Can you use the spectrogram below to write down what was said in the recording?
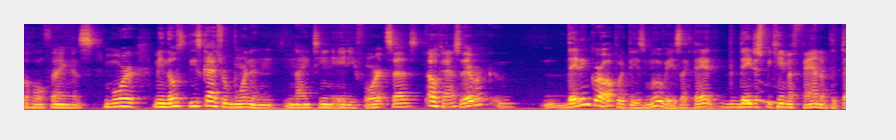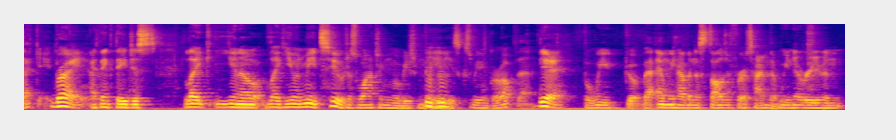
the whole thing is more I mean those these guys were born in 1984 it says. Okay. So they were they didn't grow up with these movies. Like they they just became a fan of the decade. Right. I think they just like you know like you and me too just watching movies from the Mm-hmm. 80s because we didn't grow up then Yeah. But we go back and we have a nostalgia for a time that we never even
